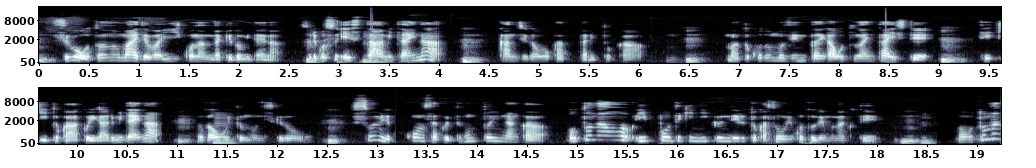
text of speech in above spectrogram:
うん、すごい大人の前ではいい子なんだけどみたいな、それこそエスターみたいなうん。感じが多かったりとか、うん。まあ、あと子供全体が大人に対してうん。敵意とか悪意があるみたいなうん。のが多いと思うんですけど、うんそういう意味で今作って本当になんか、大人を一方的に組んでるとかそういうことでもなくて、うん。まあ、大人が、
